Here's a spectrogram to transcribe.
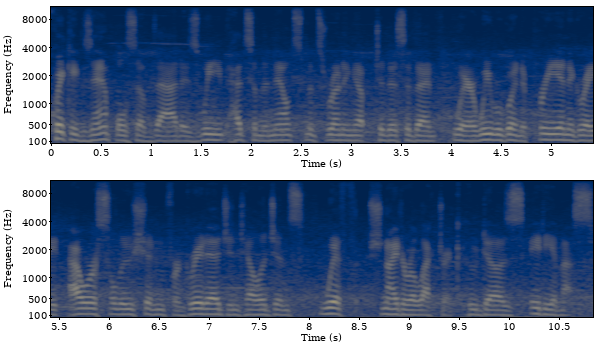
quick examples of that is we had some announcements running up to this event where we were going to pre integrate our solution for grid edge intelligence with Schneider Electric, who does ADMS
